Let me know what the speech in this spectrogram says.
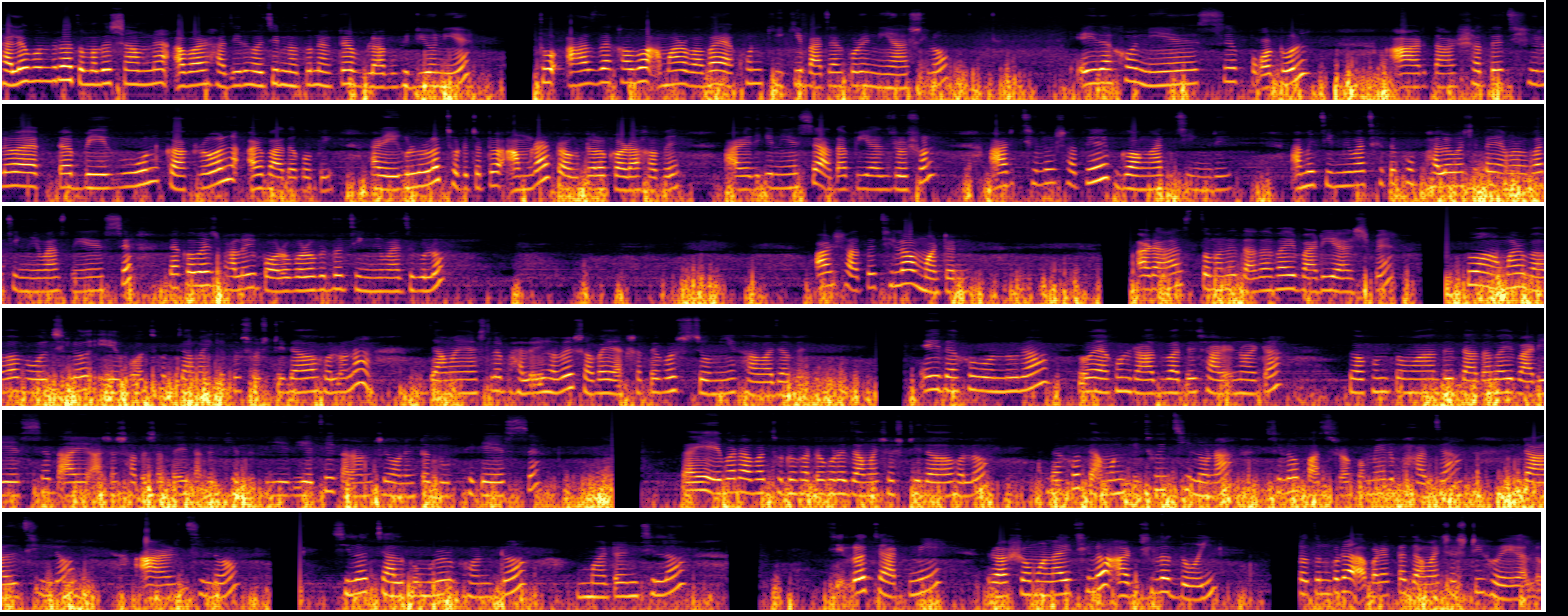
Hello বন্ধুরা, তোমাদের সামনে আবার হাজির হয়েছি নতুন একটা ব্লগ ভিডিও নিয়ে। তো আজ দেখাবো আমার বাবা এখন কি কি বাজার করে নিয়ে আসলো। এই দেখো, নিয়ে এসছে পটল, আর তার সাথে ছিল একটা বেগুন, কাঁকরোল আর বাঁধাকপি। আর এইগুলো হলো ছোটো ছোটো আমরা টক ডাল করা হবে। আর এদিকে নিয়ে এসছে আদা, পেঁয়াজ, রসুন, আর ছিল সাথে গঙ্গার চিংড়ি। আমি চিংড়ি মাছ খেতে খুব ভালোবাসি, তাই আমার বাবা চিংড়ি মাছ নিয়ে এসছে। দেখো বেশ ভালোই বড় বড় কিন্তু চিংড়ি মাছগুলো। আর সাথে ছিল মাটন। আর আজ তোমাদের দাদাভাই বাড়ি আসবে। তো আমার বাবা বলছিল এবছর জামাইকে তো ষষ্ঠী দেওয়া হলো না। জামাই আসলে ভালোই হবে, সবাই একসাথে বস জমিয়ে খাওয়া যাবে। এই দেখো বন্ধুরা, তো এখন রাত বাজে সাড়ে নয়টা। তখন তোমাদের দাদাভাই বাড়ি এসছে, তাই আসার সাথে সাথেই তাকে খেতে দিয়ে দিয়েছি, কারণ সে অনেকটা দূর থেকে এসছে। তাই এবার আবার ছোটোখাটো করে জামাই ষষ্ঠী দেওয়া হলো। দেখো, তেমন কিছুই ছিল না। ছিল পাঁচ রকমের ভাজা, ডাল ছিল, আর ছিল ছিল চাল কুমড়োর ঘন্ট, মাটন ছিল ছিল চাটনি, রসমালাই ছিল আর ছিল দই। নতুন করে আবার একটা জামাই ষষ্ঠী হয়ে গেল।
